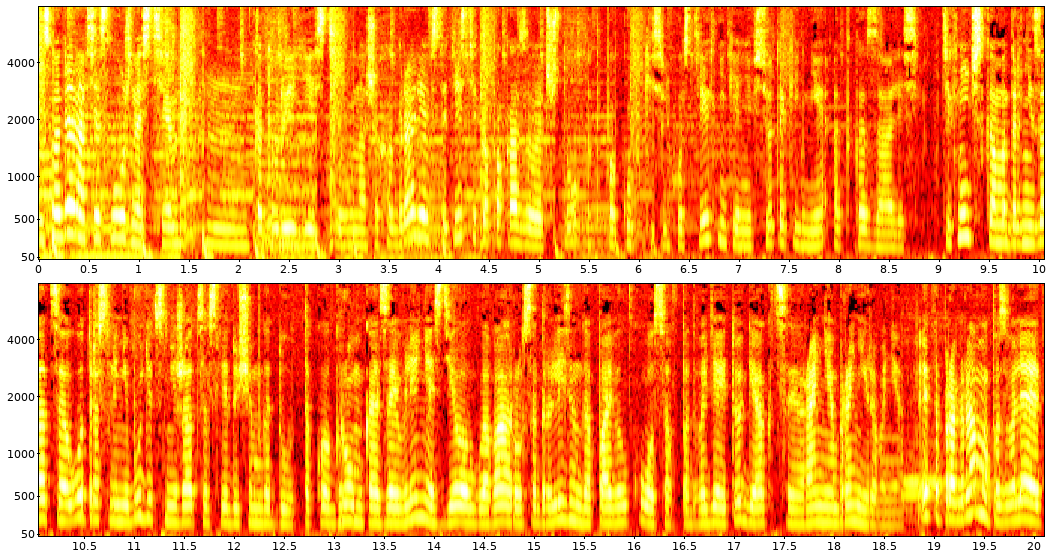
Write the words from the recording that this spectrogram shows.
Несмотря на все сложности, которые есть у наших аграриев, статистика показывает, что от покупки сельхозтехники они все-таки не отказались. Техническая модернизация отрасли не будет снижаться в следующем году. Такое громкое заявление сделал глава Росагролизинга Павел Косов, подводя итоги акции раннее бронирование. Эта программа позволяет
